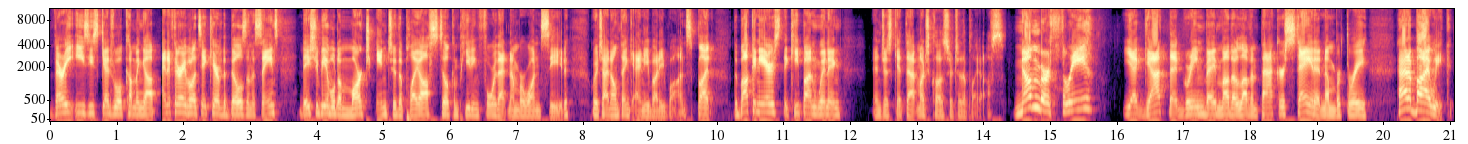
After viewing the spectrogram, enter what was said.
Very easy schedule coming up. And if they're able to take care of the Bills and the Saints, they should be able to march into the playoffs still competing for that number one seed, which I don't think anybody wants. But the Buccaneers, they keep on winning and just get that much closer to the playoffs. Number three, you got the Green Bay mother loving Packers staying at number three. Had a bye week,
